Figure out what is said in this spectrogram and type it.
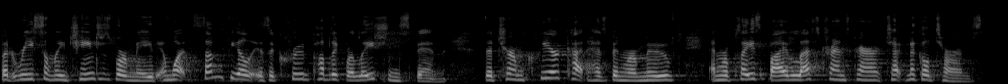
But recently, changes were made in what some feel is a crude public relations spin. The term clear cut has been removed and replaced by less transparent technical terms.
